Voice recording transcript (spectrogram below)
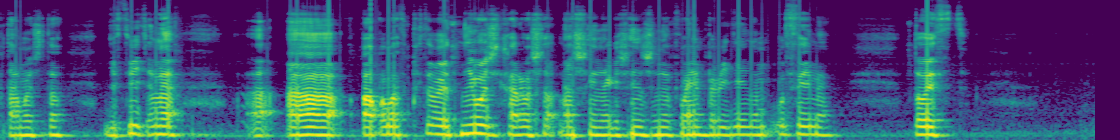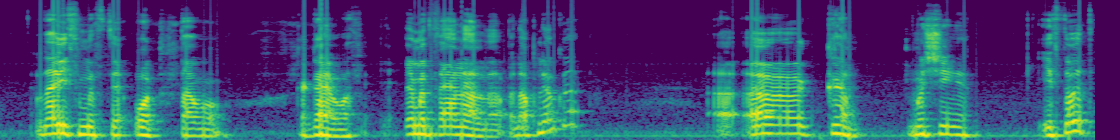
потому что действительно а, а, папа воспитывает не очень хорошее отношение к женщине своим поведением у сына. То есть, в зависимости от того, какая у вас эмоциональная подоплека а, к мужчине, и стоит,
